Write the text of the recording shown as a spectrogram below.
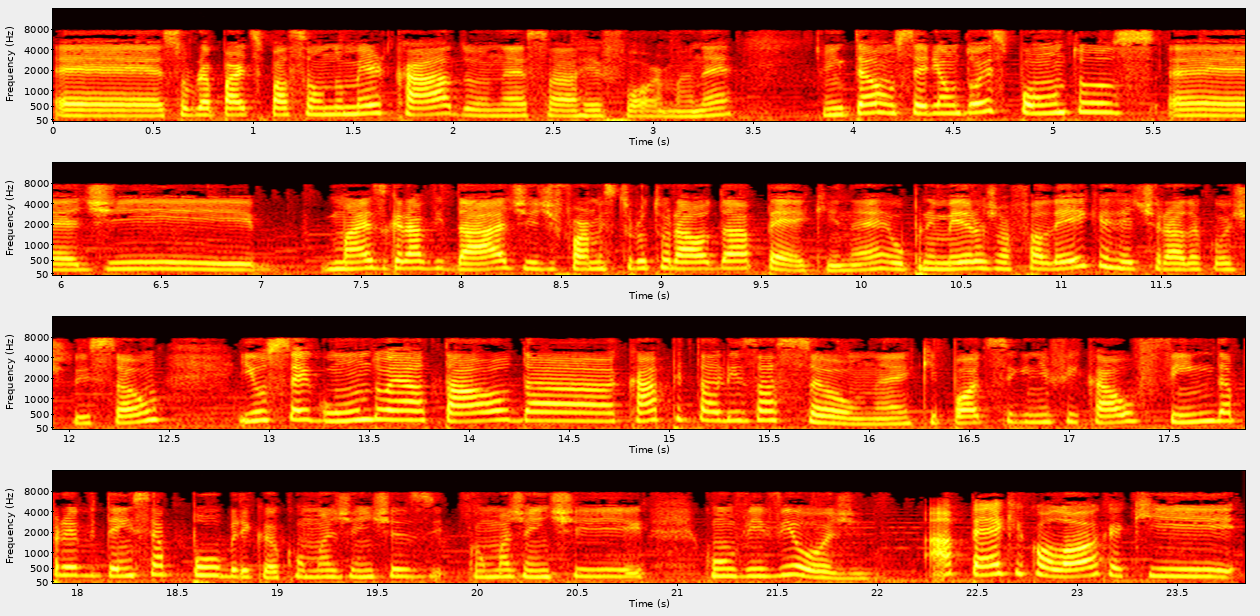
é, sobre a participação do mercado nessa reforma, né? Então, seriam dois pontos é, de mais gravidade de forma estrutural da PEC, né? O primeiro eu já falei que é retirada da Constituição e o segundo é a tal da capitalização, né? Que pode significar o fim da previdência pública, como a gente, como a gente convive hoje. A PEC coloca que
